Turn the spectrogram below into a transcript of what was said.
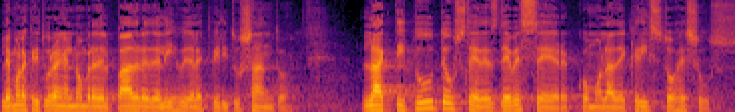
Leemos la escritura en el nombre del Padre, del Hijo y del Espíritu Santo. La actitud de ustedes debe ser como la de Cristo Jesús,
